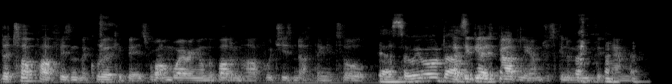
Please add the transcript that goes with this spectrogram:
the top half isn't the quirky bit, it's what I'm wearing on the bottom half, which is nothing at all. Yeah, so we won't. If it goes badly, I'm just going to move the camera.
